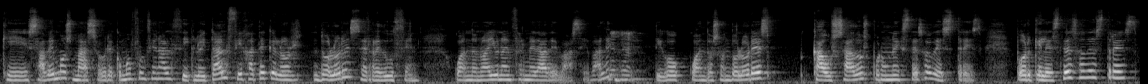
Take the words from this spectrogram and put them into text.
que sabemos más sobre cómo funciona el ciclo y tal, fíjate que los dolores se reducen cuando no hay una enfermedad de base, ¿vale? Digo, cuando son dolores causados por un exceso de estrés, porque el exceso de estrés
